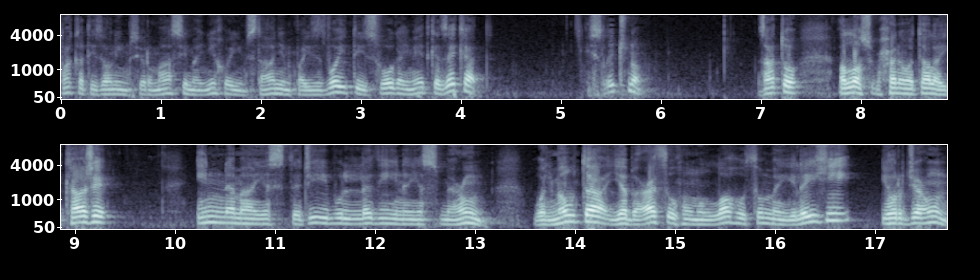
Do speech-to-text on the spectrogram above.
plakati za onim siromasima i njihovim stanjem, pa izdvojiti iz svoga imetka zekat. I slično. Zato Allah subhanahu wa ta'ala i kaže innama yastajibu alladhina yasma'un wal mauta yab'athuhum Allahu thumma ilayhi yurja'un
